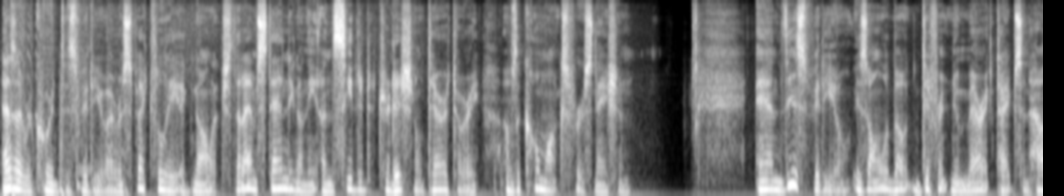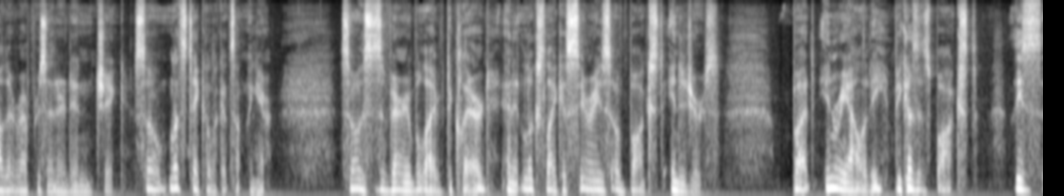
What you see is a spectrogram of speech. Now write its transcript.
As I record this video, I respectfully acknowledge that I am standing on the unceded traditional territory of the Comox First Nation. And this video is all about different numeric types and how they're represented in Jig. So let's take a look at something here. So this is a variable I've declared, and it looks like a series of boxed integers. But in reality, because it's boxed, these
